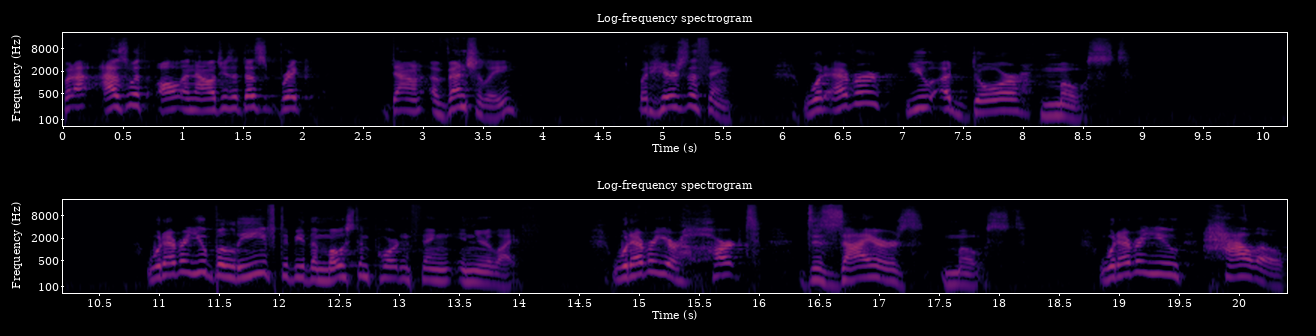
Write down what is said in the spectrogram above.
But as with all analogies, it does break down eventually. But here's the thing whatever you adore most, whatever you believe to be the most important thing in your life, whatever your heart desires most. Whatever you hallow,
